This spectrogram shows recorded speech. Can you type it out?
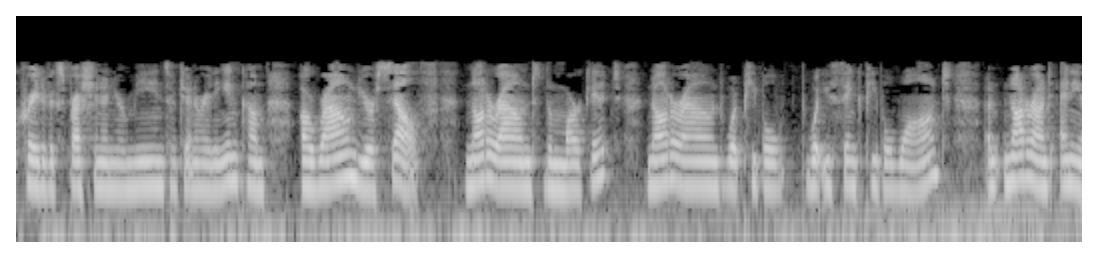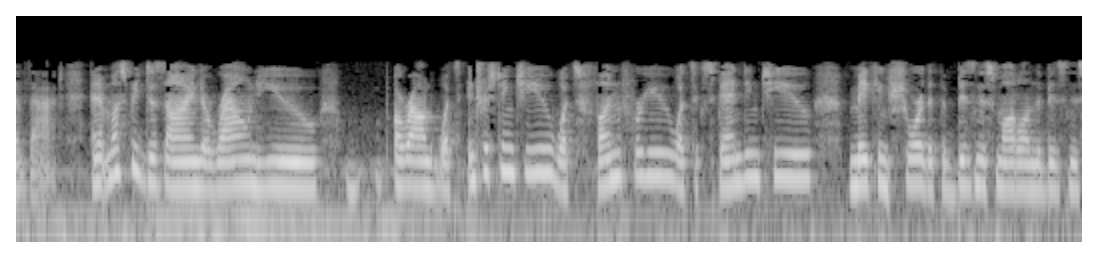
creative expression, and your means of generating income around yourself not around the market, not around what people, what you think people want, uh, not around any of that. And it must be designed around you, around what's interesting to you, what's fun for you, what's expanding to you, making sure that the business model and the business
